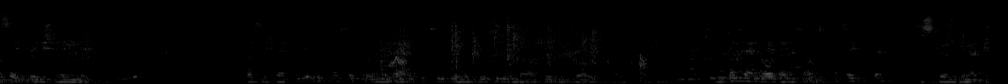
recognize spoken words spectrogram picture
Wasserbildschnellen. Das ist natürliche Kassette und Fertig sind diese flüssigen und artifiziellen Kassette. Und das wäre eine Organisationskassette. Das gehört in eine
